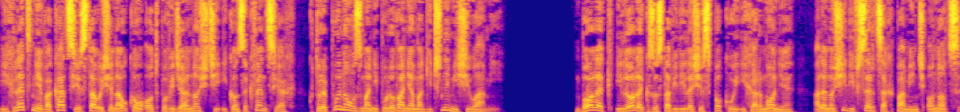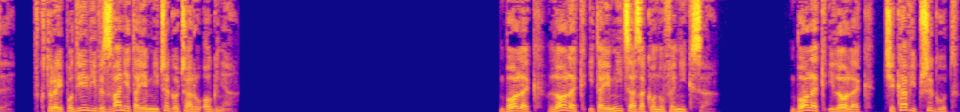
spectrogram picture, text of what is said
Ich letnie wakacje stały się nauką o odpowiedzialności i konsekwencjach, które płyną z manipulowania magicznymi siłami. Bolek i Lolek zostawili lesie spokój i harmonię, ale nosili w sercach pamięć o nocy, w której podjęli wyzwanie tajemniczego czaru ognia. Bolek, Lolek i tajemnica zakonu Feniksa Bolek i Lolek, ciekawi przygód,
